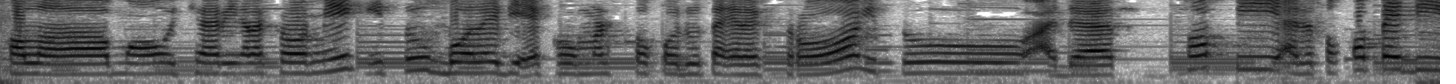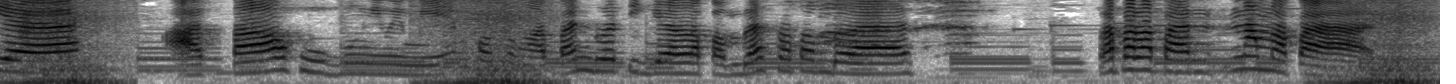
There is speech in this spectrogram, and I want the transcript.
Kalau mau cari elektronik itu boleh di e-commerce Toko Duta Elektro itu ada Shopee, ada Tokopedia atau hubungi Mimin 0823 18 18 8868.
